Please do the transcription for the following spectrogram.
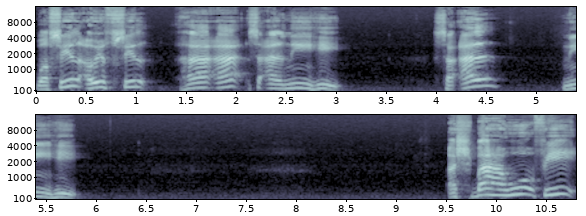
وصل أو يفصل هاء سألنيه. سألنيه. أشبهه في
